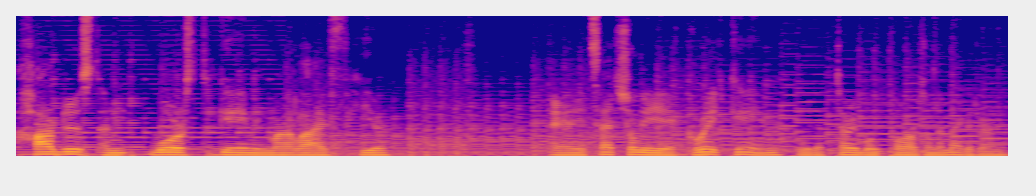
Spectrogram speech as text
hardest and worst game in my life here. And it's actually a great game with a terrible part on the Mega Drive.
